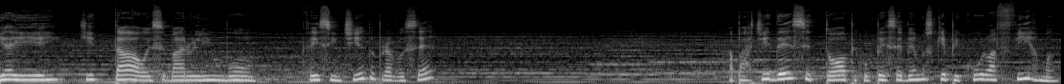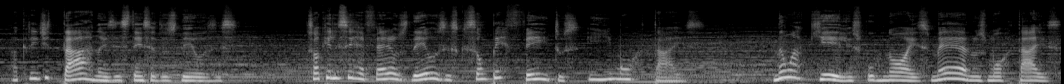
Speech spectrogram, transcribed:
E aí, hein? Que tal esse barulhinho bom? Fez sentido para você? A partir desse tópico, percebemos que Epicuro afirma acreditar na existência dos deuses. Só que ele se refere aos deuses que são perfeitos e imortais, não aqueles por nós, meros mortais,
